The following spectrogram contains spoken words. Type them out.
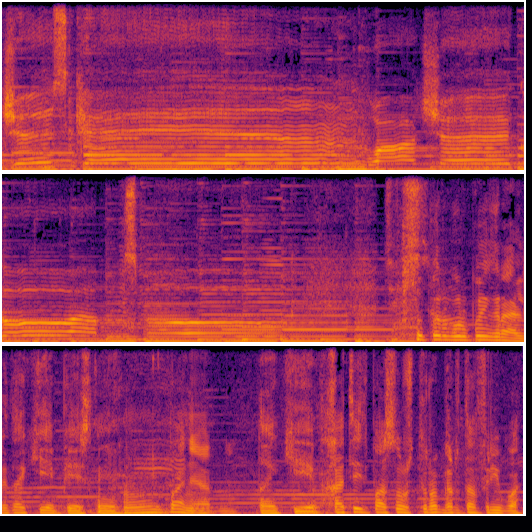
Just can't watch her go up smoke. Супергруппы играли такие песни. Понятно. Такие. Хотите послушать Роберта Фрипа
